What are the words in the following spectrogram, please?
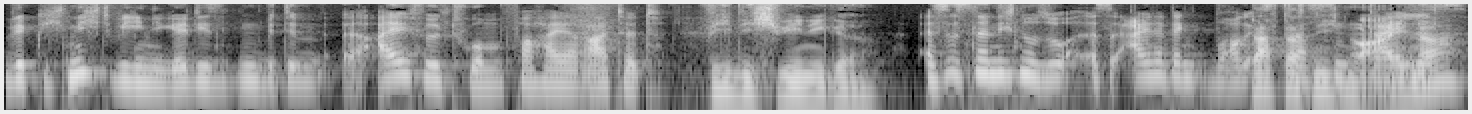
wirklich nicht wenige, die sind mit dem äh, Eiffelturm verheiratet. Wie nicht wenige. Es ist ja nicht nur so, dass einer denkt, boah, Darf ist das das nicht nur geiles, einer?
